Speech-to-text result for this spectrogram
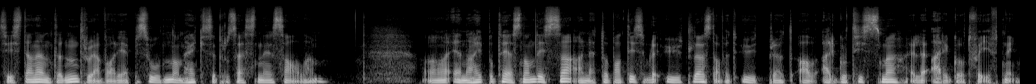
Sist jeg nevnte den, tror jeg var i episoden om hekseprosessen i Salem. Og en av hypotesene om disse er nettopp at disse ble utløst av et utbrudd av ergotisme eller ergotforgiftning.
